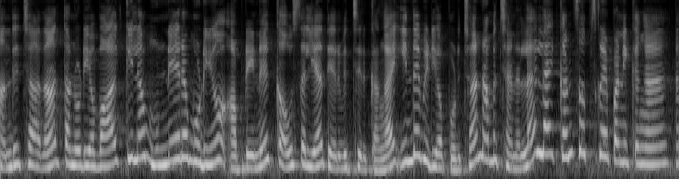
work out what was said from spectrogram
சந்திச்சாதான் தன்னுடைய வாழ்க்கையில முன்னேற முடியும் அப்படின்னு கௌசல்யா தெரிவிச்சிருக்காங்க. இந்த வீடியோ பிடிச்சா நம்ம சேனல்ல லைக் அண்ட் சப்ஸ்கிரைப் பண்ணிக்கோங்க.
